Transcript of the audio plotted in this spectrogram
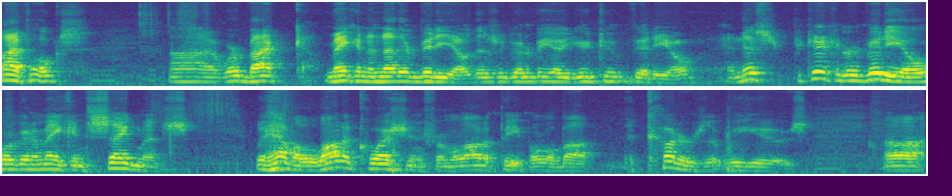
Hi folks, uh, we're back making another video. This is going to be a YouTube video. And this particular video we're going to make in segments. We have a lot of questions from a lot of people about the cutters that we use. Uh,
